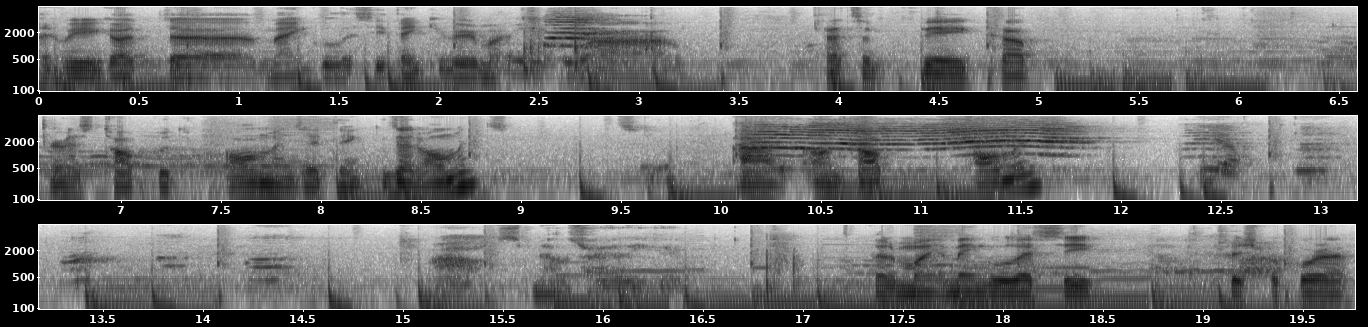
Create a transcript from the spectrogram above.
I really got the mango lassi. Thank you very much. Wow, that's a big cup. And it's topped with almonds, I think. Is that almonds? Uh, on top, almonds? Yeah. Smells really good. But my mango, let's see. Fish pakora.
